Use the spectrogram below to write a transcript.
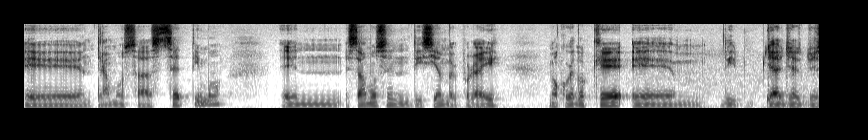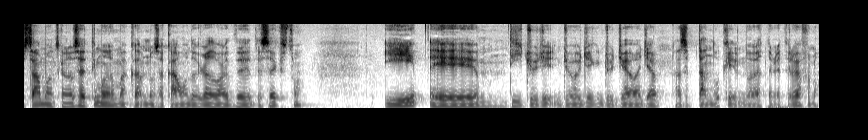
eh, entramos a séptimo. En, estábamos en diciembre, por ahí. Me acuerdo que em, di- ya, ya, ya estábamos entrando a séptimo, me aca- nos acabamos de graduar de, de sexto. Y em, di, yo, yo, yo llevaba ya aceptando que no iba a tener teléfono.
